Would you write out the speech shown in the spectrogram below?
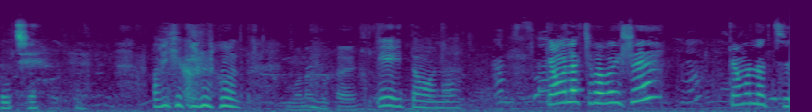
বলছে। আমি কি করব এই তো মনা। কেমন লাগছে বাবা এসে? কেমন লাগছে?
